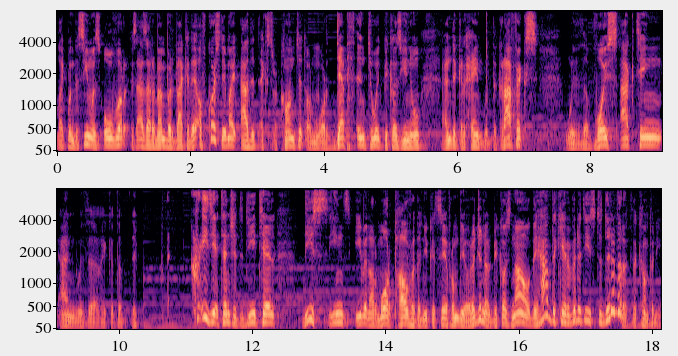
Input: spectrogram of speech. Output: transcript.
like when the scene was over as I remember back in the of course they might added extra content or more depth into it because you know عندك الحين with the graphics with the voice acting and with the like the, the crazy attention to detail these scenes even are more powerful than you could say from the original because now they have the capabilities to deliver it to the company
